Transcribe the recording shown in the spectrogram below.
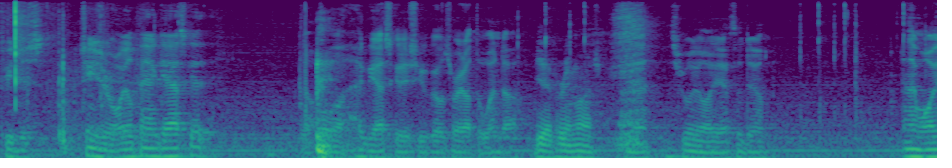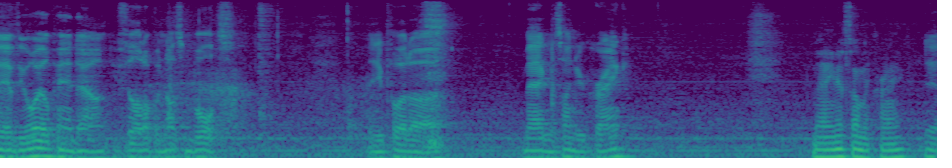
if you just change your oil pan gasket, head gasket issue goes right out the window. Yeah, pretty much. Yeah, that's really all you have to do. And then while you have the oil pan down, you fill it up with nuts and bolts. And you put uh, magnets on your crank. Magnets on the crank. Yeah.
